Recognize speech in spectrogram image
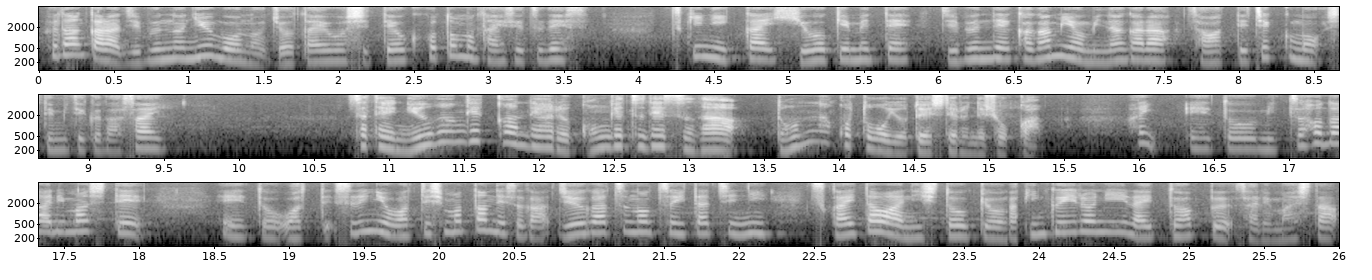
普段から自分の乳房の状態を知っておくことも大切です月に1回日を決めて自分で鏡を見ながら触ってチェックもしてみてください。さて乳がん月間である今月ですがどんなことを予定してるんでしょうか？はい、えーと、3つほどありましてえーと、終わってすでに終わってしまったんですが10月の1日にスカイタワー西東京がピンク色にライトアップされました。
